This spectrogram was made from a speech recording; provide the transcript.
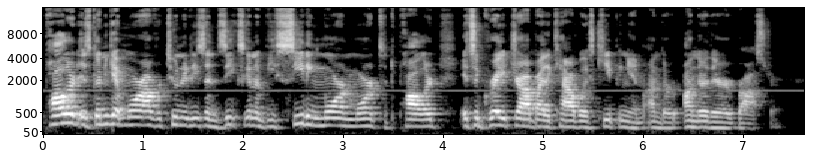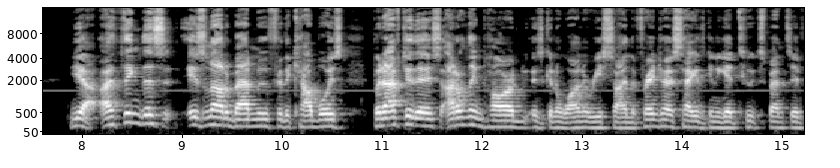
Pollard is going to get more opportunities, and Zeke's going to be ceding more and more to Pollard. It's a great job by the Cowboys keeping him under under their roster. Yeah, I think this is not a bad move for the Cowboys. But after this, I don't think Pollard is going to want to re-sign. The franchise tag is going to get too expensive,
